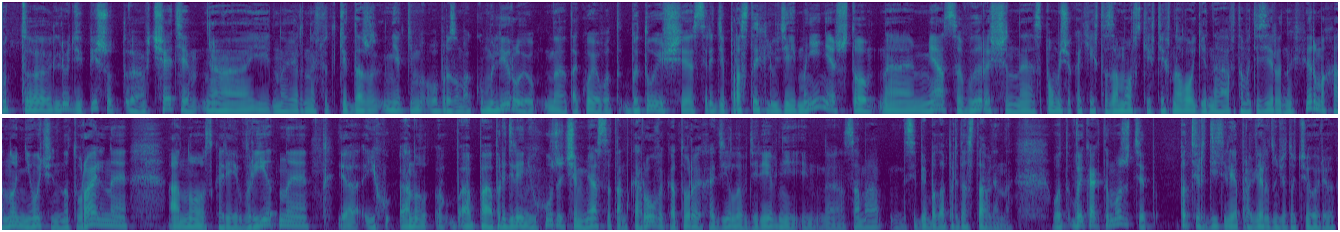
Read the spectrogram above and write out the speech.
Вот э, люди пишут э, в чате, э, и, наверное, все-таки даже неким образом аккумулирую э, такое вот бытующее среди простых людей мнение, что э, мясо, выращенное с помощью каких-то заморских технологий на автоматизированных фермах, оно не очень натуральное, оно скорее вредное, э, и оно по, по определению хуже, чем мясо там коровы, которая ходила в деревне и э, сама себе была предоставлена. Вот вы как-то можете подтвердить или опровергнуть эту теорию?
